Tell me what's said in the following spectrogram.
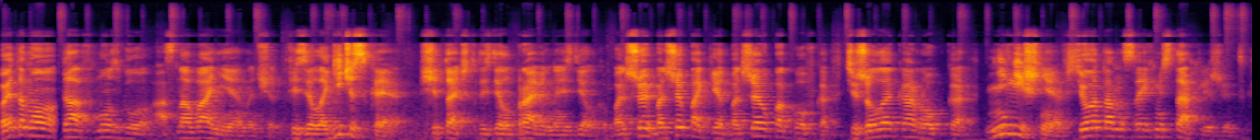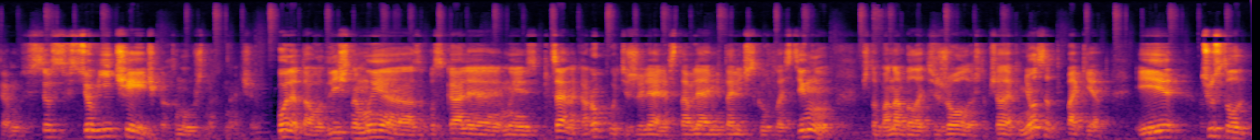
Поэтому, дав мозгу основание значит, физиологическое, считать, что ты сделал правильную сделку, большой, большой пакет, большая упаковка, тяжелая коробка, не лишнее, все там на своих местах лежит, все, все в ячеечках нужных. Значит. Более того, лично мы э, запускали, мы специально коробку утяжеляли, вставляя металлическую пластину, чтобы она была тяжелая, чтобы человек нес этот пакет и чувствовал,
